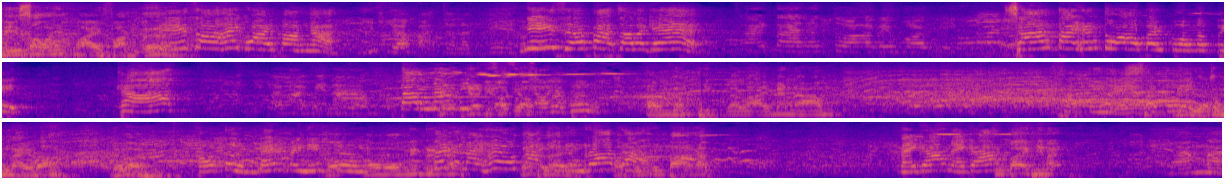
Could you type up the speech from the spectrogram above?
สีซอให้ควายฟังเออ สีซอให้ควายฟังค่ะ นี่เสือป่าจระเข้นี่เสือป่าจระเข้ช้างตายทั้งตัวเอาไปวัวปิด ช้างตายทั้งตัวเอาใบบัวมาปิด ขาละลายแม่น้ตำน้ำพริกเดี๋ยวเดี๋ยวเดี๋ยวอย่าเพิ่งตำน้ำพริกละลายแม่น้ำสัตว์ตรงไหนอะสัตว์พี่มันตุ้ยอยู่ตรงไหนวะ เดี๋ยวก่อนเขาตื่นเต้นไปนิดเขานึงงงๆนิดนึงไม่นะเป็นไรให้โอกาสไม่อีกหนึ่งรอบขอบค่ะคุณคุณป้าครับไหนคะไหนคะคุณป้าอีกทีไหมำ น้ำมา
